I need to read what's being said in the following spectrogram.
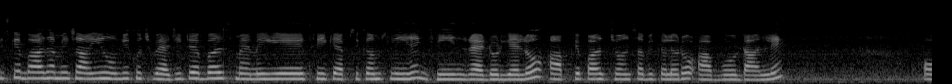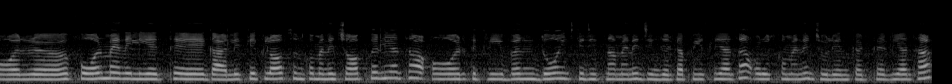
इसके बाद हमें चाहिए होंगी कुछ वेजिटेबल्स मैंने ये थ्री कैप्सिकम्स ली हैं ग्रीन रेड और येलो आपके पास जौन सा भी कलर हो, आप वो डाल लें। और फ़ोर मैंने लिए थे, गार्लिक के क्लॉव्स उनको मैंने चॉप कर लिया था और तकरीबन दो इंच के जितना मैंने जिंजर का पीस लिया था और उसको मैंने जूलियन कट कर लिया था।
